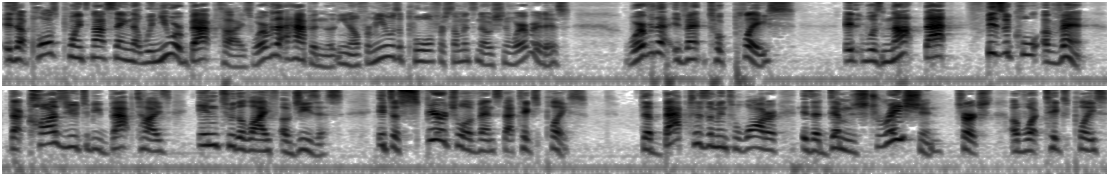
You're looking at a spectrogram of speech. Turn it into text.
is that Paul's point's not saying that when you were baptized, wherever that happened, you know, for me it was a pool, for some it's an ocean, wherever it is, wherever that event took place, it was not that physical event that caused you to be baptized into the life of Jesus. It's a spiritual event that takes place. The baptism into water is a demonstration, church, of what takes place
